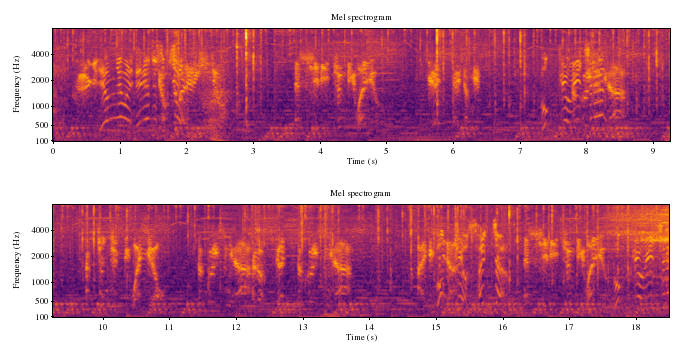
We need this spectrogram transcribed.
대기. 명령을 내려주십시오. 내리시죠. SCB 준비 완료. 예, 대장님. 목표 위치는 있습니다. 작전 준비 완료. 듣고 있습니다. 작업 끝. 듣고 있습니다. 알겠습니다. 목표 설정. SCB 준비 완료. 목표 위치는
